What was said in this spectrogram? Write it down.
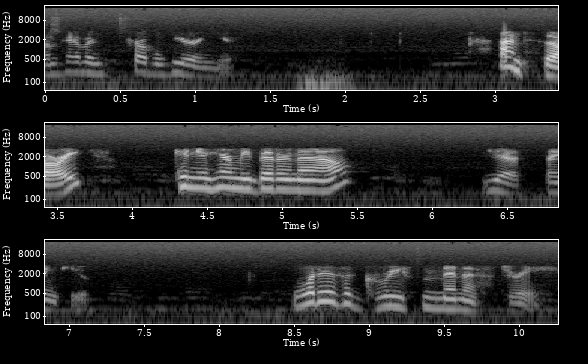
I'm having trouble hearing you. I'm sorry. Can you hear me better now? Yes, thank you. What is a grief ministry?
